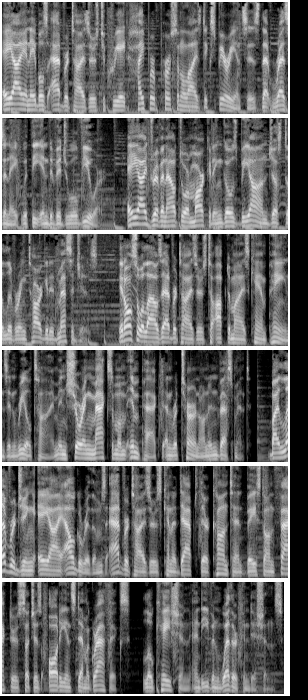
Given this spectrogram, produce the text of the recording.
AI enables advertisers to create hyper-personalized experiences that resonate with the individual viewer. AI-driven outdoor marketing goes beyond just delivering targeted messages. It also allows advertisers to optimize campaigns in real time, ensuring maximum impact and return on investment. By leveraging AI algorithms, advertisers can adapt their content based on factors such as audience demographics, location, and even weather conditions.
